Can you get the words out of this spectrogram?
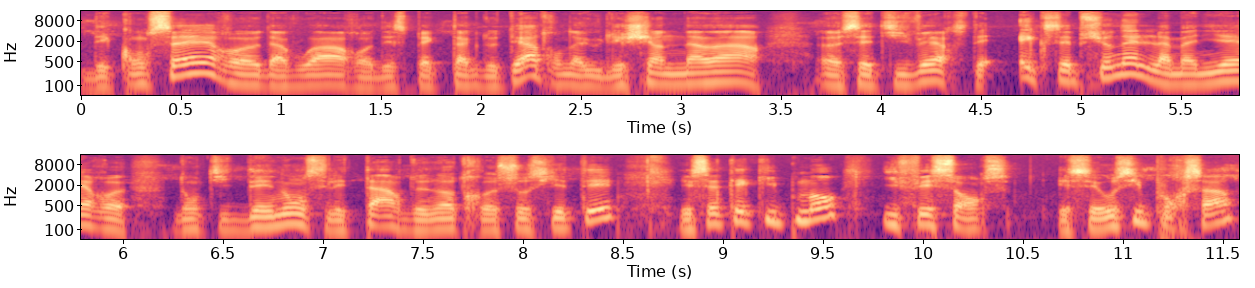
des concerts, d'avoir des spectacles de théâtre. On a eu les Chiens de Navarre cet hiver, c'était exceptionnel la manière dont ils dénoncent les tares de notre société, et cet équipement, il fait sens. Et c'est aussi pour ça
